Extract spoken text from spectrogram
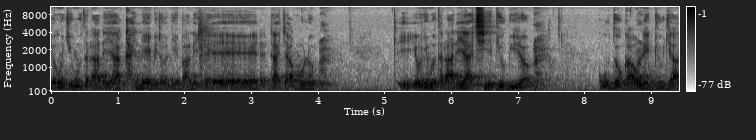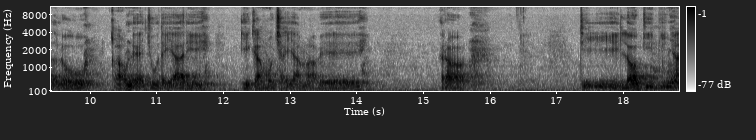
ယုံကြည်မှုတရားတရားခိုင်မြဲပြီးတော့နေပါလိမ့်မယ်တဲ့ဒါကြောင့်မို့လို့ဒီယုံကြည်မှုတရားတရားခြေပြုတ်ပြီးတော့ကုသိုလ်ကောင်းတွေပြုကြသလိုကောင်းတဲ့အကျိုးတရားတွေ ဧကမောချရမှာပဲအဲ့တော့ဒီလောကီပညာ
